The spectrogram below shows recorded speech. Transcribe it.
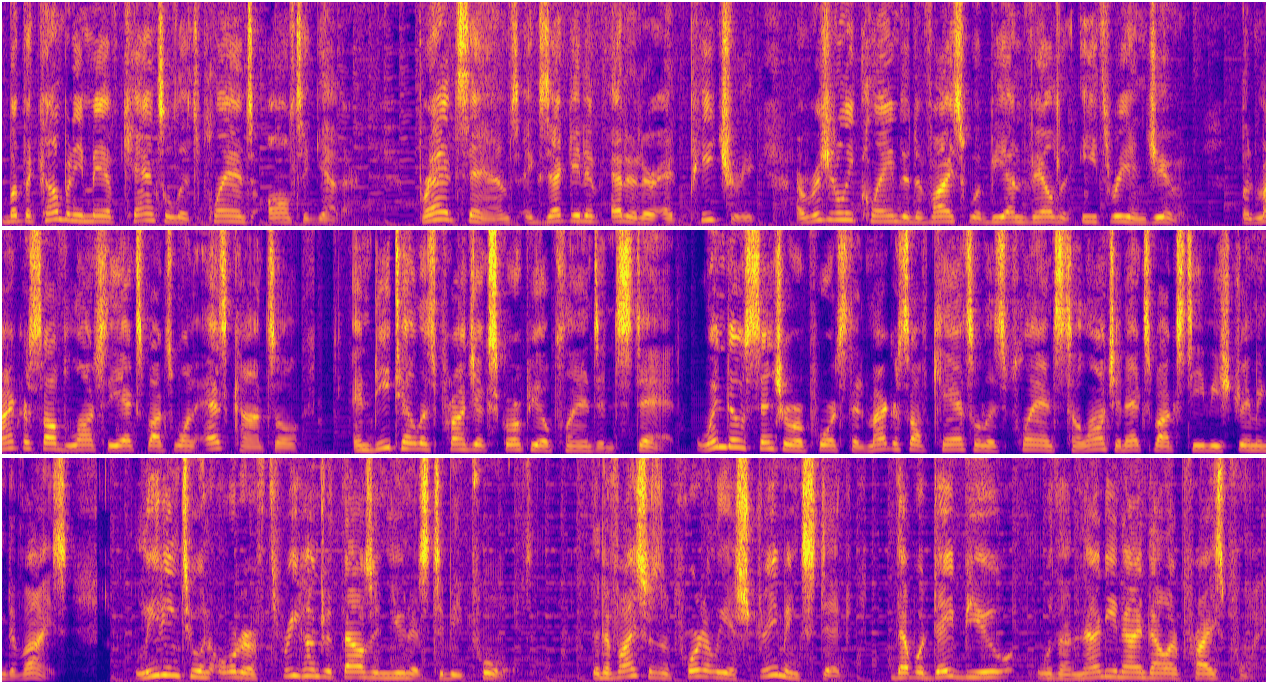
but the company may have canceled its plans altogether. Brad Sams, executive editor at Petri, originally claimed the device would be unveiled at E3 in June, but Microsoft launched the Xbox One S console and detailed its Project Scorpio plans instead. Windows Central reports that Microsoft canceled its plans to launch an Xbox TV streaming device, leading to an order of 300,000 units to be pulled. The device was reportedly a streaming stick that would debut with a $99 price point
